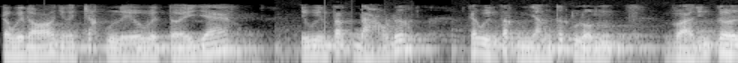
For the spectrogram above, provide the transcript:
Trong khi đó những cái chất liệu về tuệ giác những nguyên tắc đạo đức các nguyên tắc nhận thức luận và những cơ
